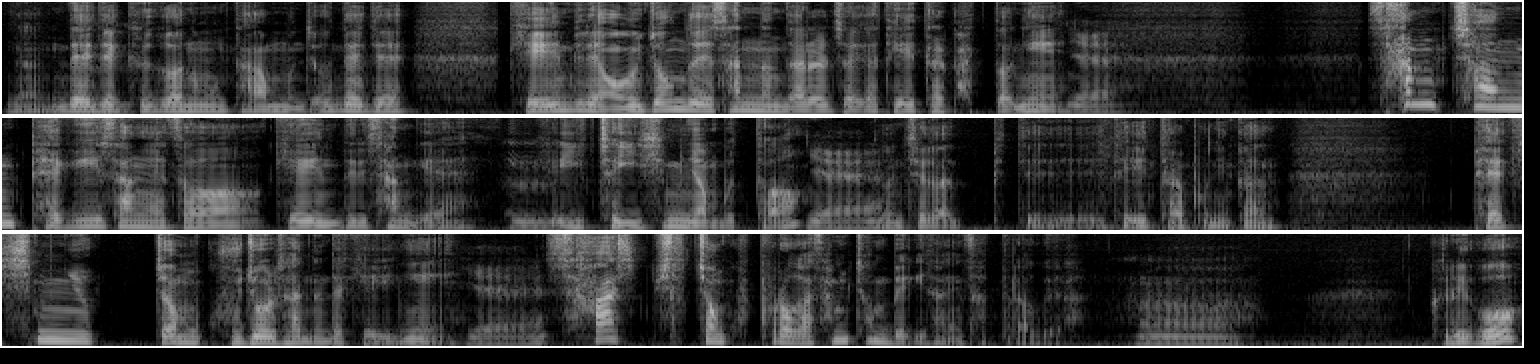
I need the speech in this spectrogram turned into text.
근데 이제 그거는 다음 문제. 근데 이제 개인들이 어느 정도에 샀는가를 저희가 데이터를 봤더니 예. 3,100 이상에서 개인들이 산 게 음. 2020년부터 예. 이건 제가 데이터를 보니까 116.9조를 샀는데 개인이 예. 47.9%가 3,100 이상에 샀더라고요. 어. 그리고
